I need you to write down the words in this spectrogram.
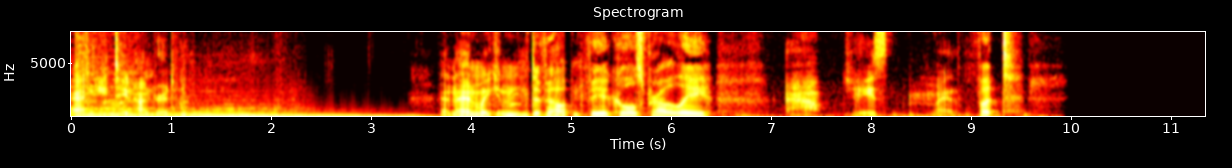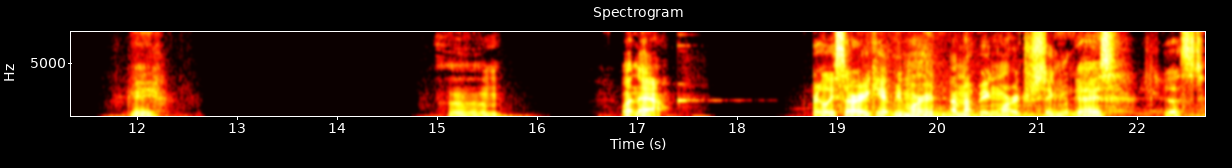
At 1800. And then we can develop vehicles, probably. Ow, jeez. My foot. Okay. Um. What now? Really sorry, can't be more. I'm not being more interesting, guys. Just.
